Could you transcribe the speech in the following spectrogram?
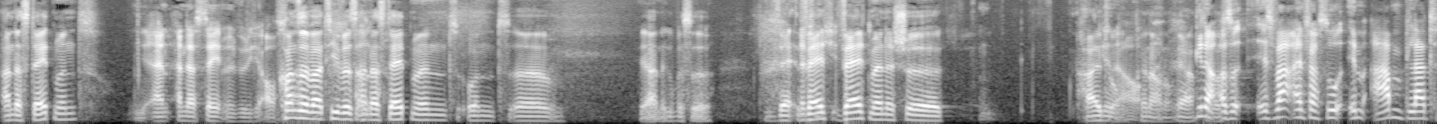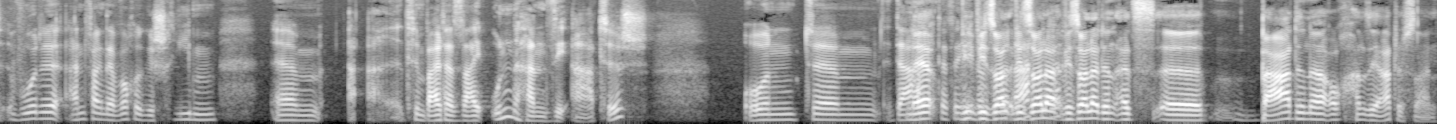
Understatement. Ein Understatement würde ich auch Konservatives sagen. Also, Understatement und äh, ja, eine gewisse We Welt weltmännische Haltung. Genau, Keine Ahnung. Ja, genau sowas. also es war einfach so, im Abendblatt wurde Anfang der Woche geschrieben, ähm, Tim Walter sei unhanseatisch. Und ähm, da naja, tatsächlich. Wie, wie, soll, wie, soll er, wie soll er denn als äh, Badener auch hanseatisch sein?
